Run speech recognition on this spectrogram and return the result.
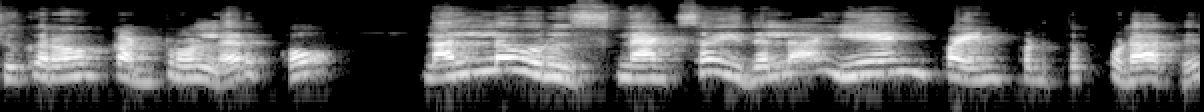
சுகரும் கண்ட்ரோலில் இருக்கும். நல்ல ஒரு ஸ்நாக்ஸாக இதெல்லாம் ஏன் பயன்படுத்தக்கூடாது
